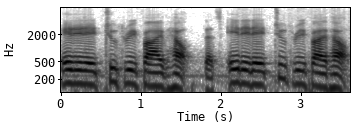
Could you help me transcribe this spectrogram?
888-235-HELP. That's 888-235-HELP.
